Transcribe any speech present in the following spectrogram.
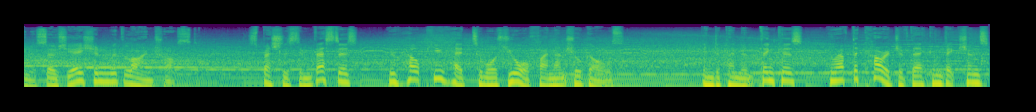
in association with Lion Trust, specialist investors who help you head towards your financial goals. Independent thinkers who have the courage of their convictions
